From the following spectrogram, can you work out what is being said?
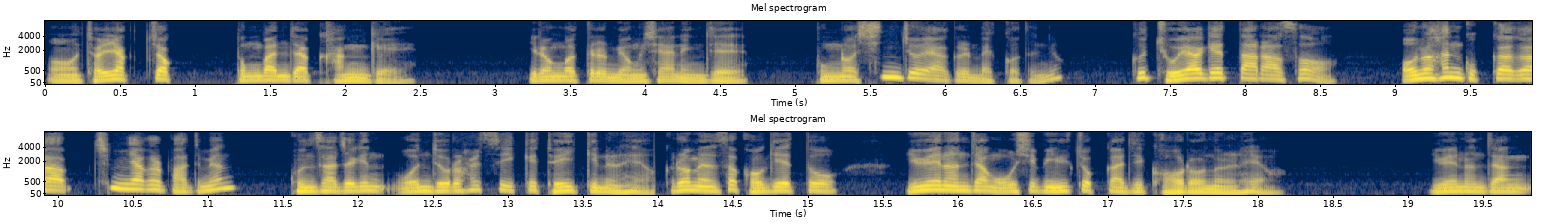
어, 전략적 동반자 관계 이런 것들을 명시하는 이제 북러 신조약을 맺거든요. 그 조약에 따라서 어느 한 국가가 침략을 받으면 군사적인 원조를 할 수 있게 돼 있기는 해요. 그러면서 거기에 또 유엔 헌장 51조까지 거론을 해요. 유엔 헌장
